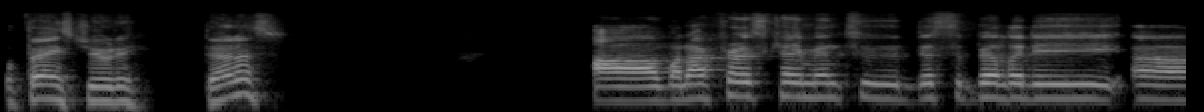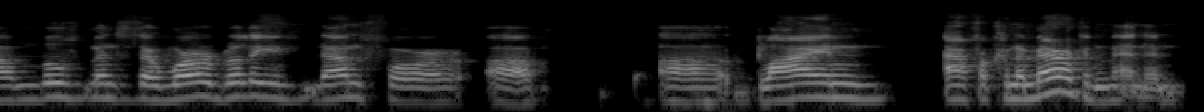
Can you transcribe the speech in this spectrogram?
Well, thanks, Judy. Dennis? Uh, when I first came into disability uh, movements, there were really none for uh, uh blind African American men. And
